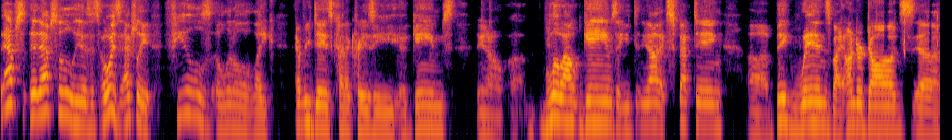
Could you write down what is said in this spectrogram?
It, abs- it absolutely is. It's always actually feels a little like every day is kind of crazy. Uh, games, you know, uh, blowout games that you, you're not expecting. Uh, big wins by underdogs uh,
